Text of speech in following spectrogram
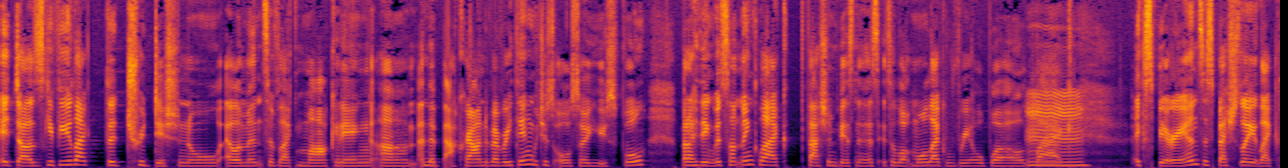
it does give you like the traditional elements of like marketing um, and the background of everything, which is also useful. But I think with something like fashion business, it's a lot more like real world like experience, especially like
